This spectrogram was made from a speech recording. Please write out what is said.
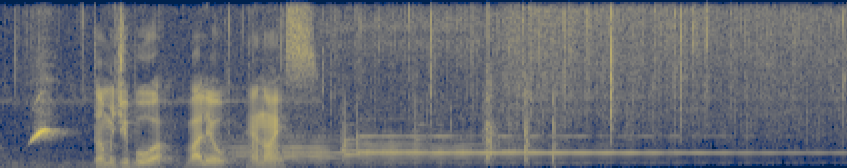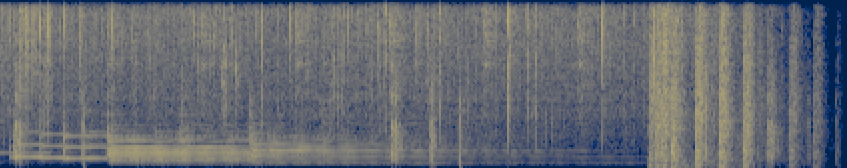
tamo de boa. Valeu, é nóis.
